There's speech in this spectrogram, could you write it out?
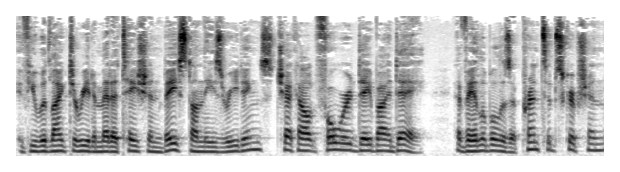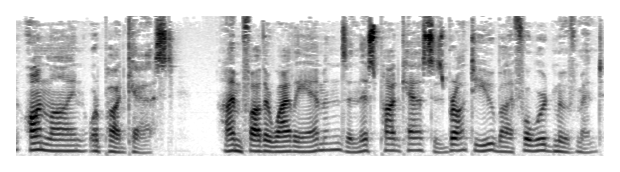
If you would like to read a meditation based on these readings, check out Forward Day by Day, available as a print subscription, online, or podcast. I'm Father Wiley Ammons, and this podcast is brought to you by Forward Movement.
